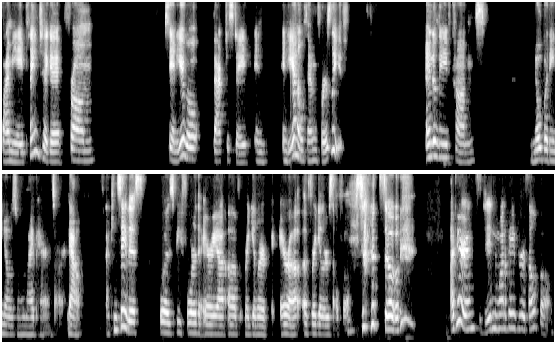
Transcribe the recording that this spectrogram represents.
buy me a plane ticket from San Diego back to stay in Indiana with him for his leave. End of leave comes. Nobody knows where my parents are. Now, I can say this was before the area of regular era of regular cell phones. so my parents didn't want to pay for a cell phone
